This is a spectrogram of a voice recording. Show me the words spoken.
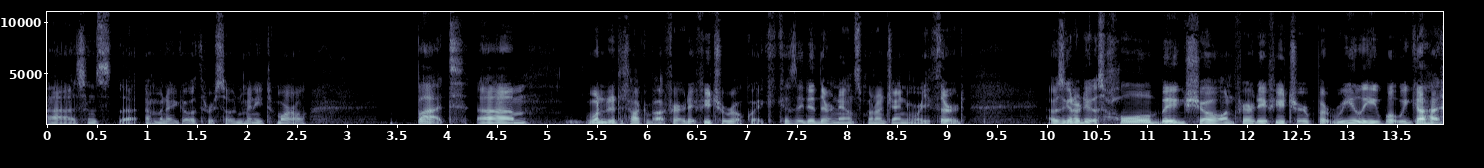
uh, since the, I'm going to go through so many tomorrow. But um, wanted to talk about Faraday Future real quick because they did their announcement on January 3rd. I was going to do this whole big show on Faraday Future, but really what we got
